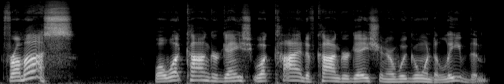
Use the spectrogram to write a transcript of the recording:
from us. Well, what congregation what kind of congregation are we going to leave them?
